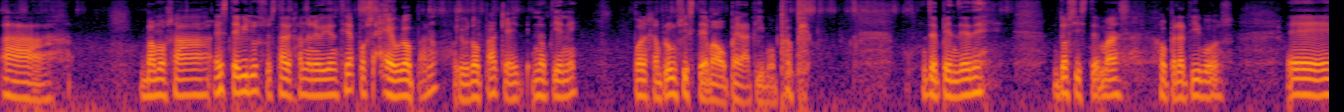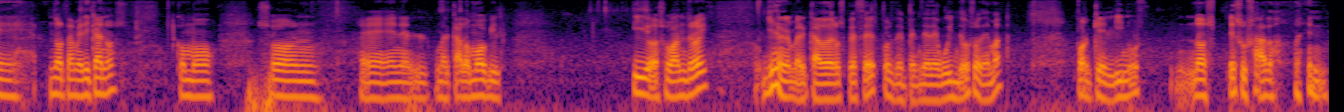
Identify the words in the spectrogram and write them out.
a vamos a este virus está dejando en evidencia pues a Europa, ¿no? Europa que no tiene, por ejemplo, un sistema operativo propio. Depende de dos sistemas operativos eh, norteamericanos, como son eh, en el mercado móvil iOS o Android, y en el mercado de los PCs, pues depende de Windows o de Mac, porque Linux no es usado en,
